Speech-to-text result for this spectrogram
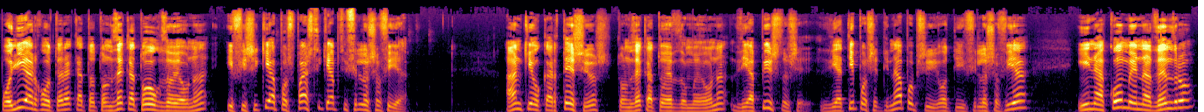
Πολύ αργότερα, κατά τον 18ο αιώνα, η φυσική αποσπάστηκε από τη φιλοσοφία. Αν και ο Καρτέσιος τον 17ο αιώνα διαπίστωσε, διατύπωσε την άποψη ότι η φιλοσοφία είναι ακόμη ένα δέντρο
